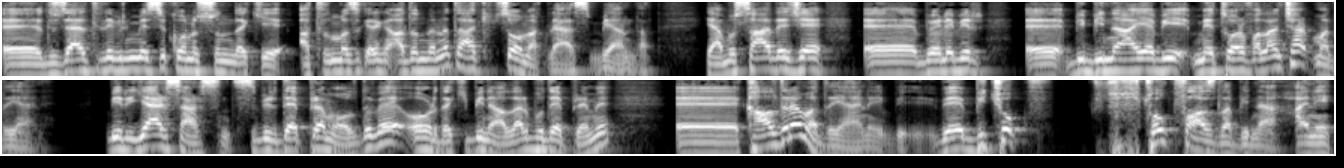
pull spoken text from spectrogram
e, düzeltilebilmesi konusundaki atılması gereken adımlarına takipçi olmak lazım bir yandan. Ya bu sadece e, böyle bir e, bir binaya bir meteor falan çarpmadı yani. Bir yer sarsıntısı, bir deprem oldu ve oradaki binalar bu depremi e, kaldıramadı yani ve birçok çok fazla bina hani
